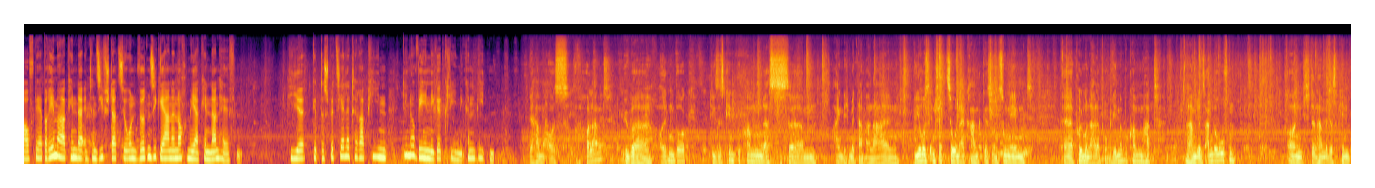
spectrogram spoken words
Auf der Bremer Kinderintensivstation würden sie gerne noch mehr Kindern helfen. Hier gibt es spezielle Therapien, die nur wenige Kliniken bieten. Wir haben aus Holland über Oldenburg dieses Kind bekommen, das ähm, eigentlich mit einer banalen Virusinfektion erkrankt ist und zunehmend äh, pulmonale Probleme bekommen hat. Da haben die uns angerufen und dann haben wir das Kind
